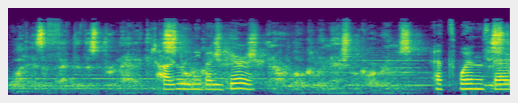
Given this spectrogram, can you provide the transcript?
What has affected this dramatic Hardly anybody here. The Wednesday.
